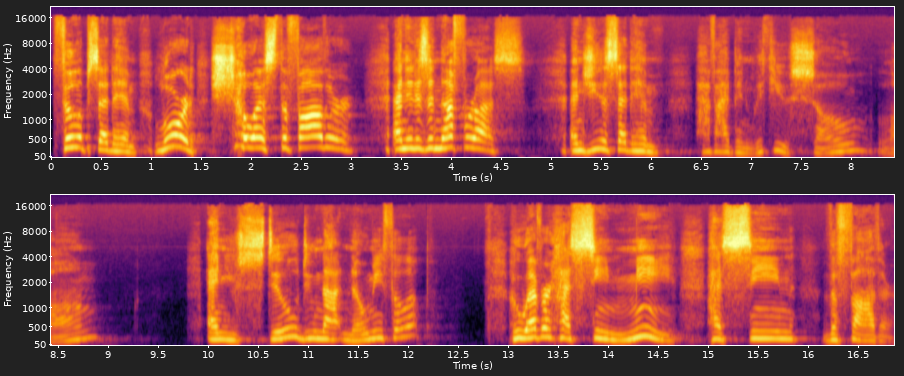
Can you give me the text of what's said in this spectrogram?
Philip said to him, Lord, show us the Father, and it is enough for us. And Jesus said to him, Have I been with you so long? And you still do not know me, Philip? Whoever has seen me has seen the Father.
